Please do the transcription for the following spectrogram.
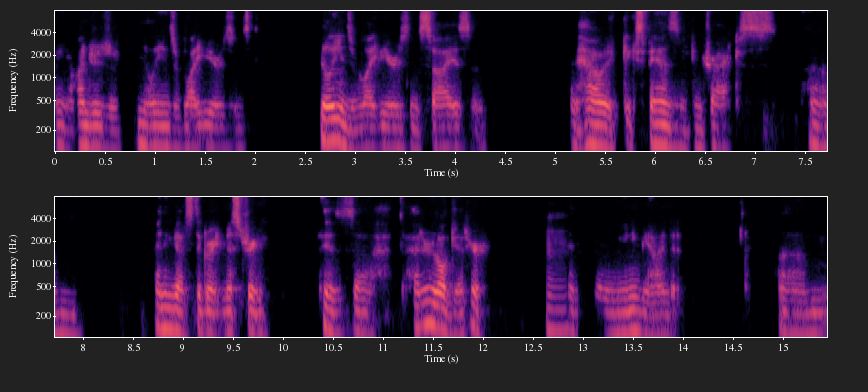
you know, hundreds of millions of light years and billions of light years in size, and, and how it expands and contracts. Um, I think that's the great mystery: is uh, how did it all get here, mm-hmm. and the meaning behind it. Um,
